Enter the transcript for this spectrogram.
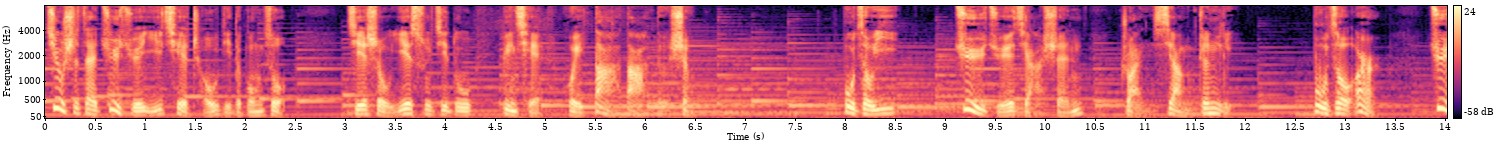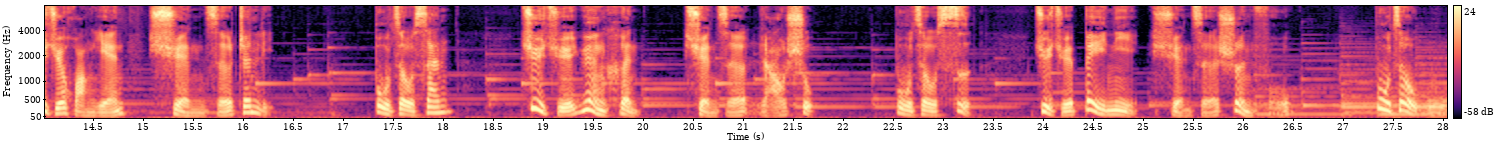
就是在拒绝一切仇敌的工作，接受耶稣基督，并且会大大得胜。步骤一：拒绝假神，转向真理。步骤二：拒绝谎言，选择真理。步骤三：拒绝怨恨，选择饶恕。步骤四。拒绝悖逆，选择顺服；步骤五，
